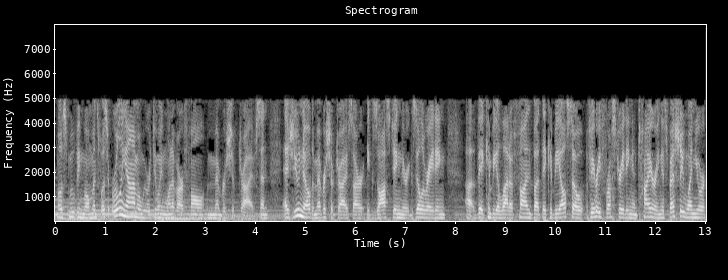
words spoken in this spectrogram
most moving moments was early on when we were doing one of our fall membership drives. And as you know, the membership drives are exhausting, they're exhilarating, uh, they can be a lot of fun, but they can be also very frustrating and tiring, especially when you're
